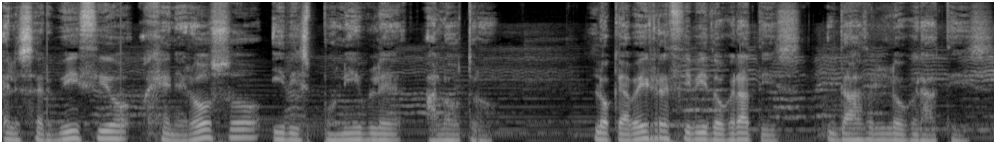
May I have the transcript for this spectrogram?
el servicio generoso y disponible al otro. Lo que habéis recibido gratis, dadlo gratis.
